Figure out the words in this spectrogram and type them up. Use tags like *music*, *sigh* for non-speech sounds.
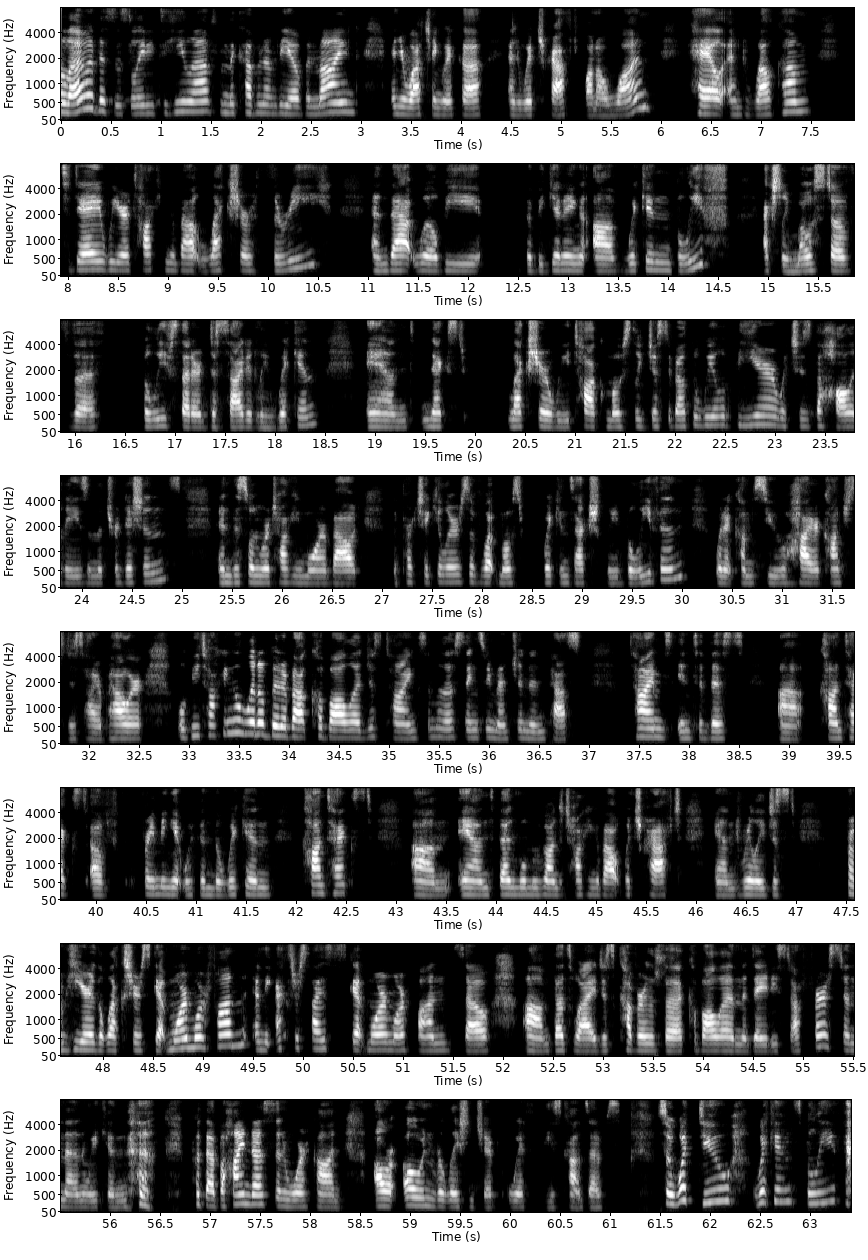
Hello, this is Lady Tehila from the Coven of the Open Mind, and you're watching Wicca and Witchcraft 101. Hail and welcome. Today we are talking about Lecture 3, and that will be the beginning of Wiccan belief, actually, most of the beliefs that are decidedly Wiccan. And next lecture, we talk mostly just about the Wheel of the Year, which is the holidays and the traditions. And this one, we're talking more about the particulars of what most Wiccans actually believe in when it comes to higher consciousness, higher power. We'll be talking a little bit about Kabbalah, just tying some of those things we mentioned in past times into this uh, context of framing it within the Wiccan context. Um, and then we'll move on to talking about witchcraft and really just from here, the lectures get more and more fun and the exercises get more and more fun. So um, that's why I just cover the Kabbalah and the deity stuff first, and then we can *laughs* put that behind us and work on our own relationship with these concepts. So, what do Wiccans believe? *laughs*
